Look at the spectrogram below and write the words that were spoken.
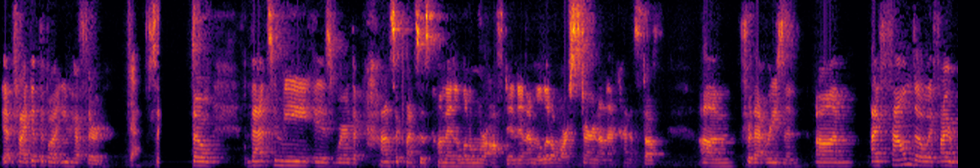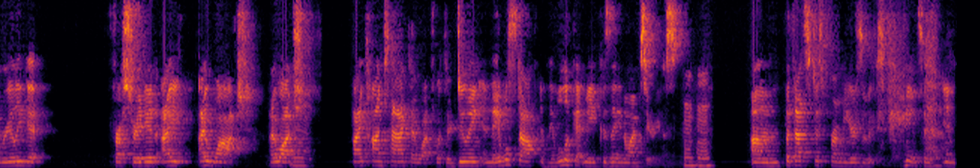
If I get the bunt, you have third. Yeah. So, so that to me is where the consequences come in a little more often, and I'm a little more stern on that kind of stuff um, for that reason. Um, I found though, if I really get frustrated, I I watch. I watch Mm. Eye contact. I watch what they're doing, and they will stop and they will look at me because they know I'm serious. Mm-hmm. Um, but that's just from years of experience, and, and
